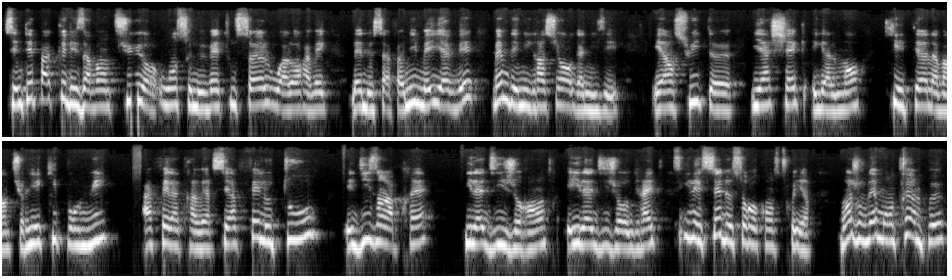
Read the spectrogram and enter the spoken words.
Ce n'était pas que des aventures où on se levait tout seul ou alors avec l'aide de sa famille, mais il y avait même des migrations organisées. Et ensuite, euh, il y a également, qui était un aventurier qui, pour lui, a fait la traversée, a fait le tour, et dix ans après, il a dit je rentre, et il a dit je regrette. Il essaie de se reconstruire. Moi, je voulais montrer un peu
